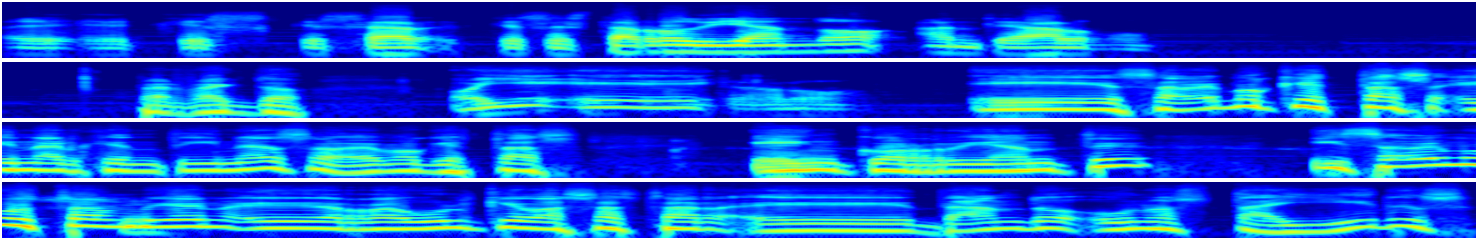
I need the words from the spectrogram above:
eh, que, se, que, se, está rodeando ante algo. Perfecto. Oye, eh, eh, sabemos que estás en Argentina, sabemos que estás en Corriente y sabemos también, eh, Raúl, que vas a estar eh, dando unos talleres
